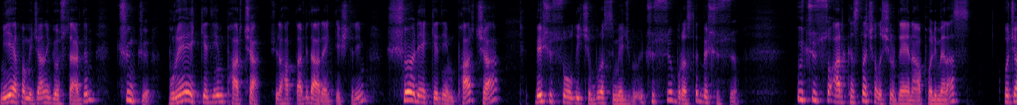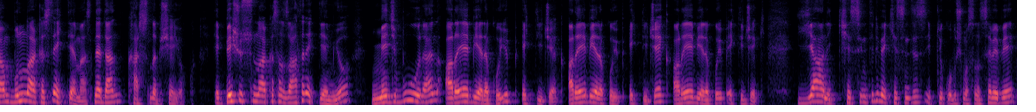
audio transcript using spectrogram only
Niye yapamayacağını gösterdim. Çünkü buraya eklediğim parça, şöyle hatta bir daha renkleştireyim. Şöyle eklediğim parça 5 üssü olduğu için burası mecbur 3 üssü, burası da 5 üssü. 3 üssü arkasında çalışır DNA polimeraz. Hocam bunun arkasına ekleyemez. Neden? Karşısında bir şey yok. E 5 üssünün arkasına zaten ekleyemiyor. Mecburen araya bir yere koyup ekleyecek. Araya bir yere koyup ekleyecek. Araya bir yere koyup ekleyecek. Yani kesintili ve kesintisiz iplik oluşmasının sebebi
